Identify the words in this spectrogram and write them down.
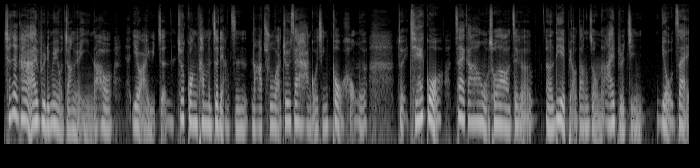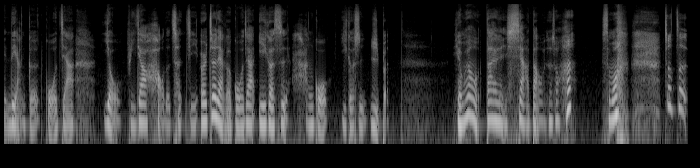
想想看，ip 里面有张元英，然后。也有安宇珍，就光他们这两支拿出来，就是在韩国已经够红了。对，结果在刚刚我说到这个呃列表当中呢，IVE 仅有在两个国家有比较好的成绩，而这两个国家一个是韩国，一个是日本。有没有大家有点吓到？就说哈什么？就这，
